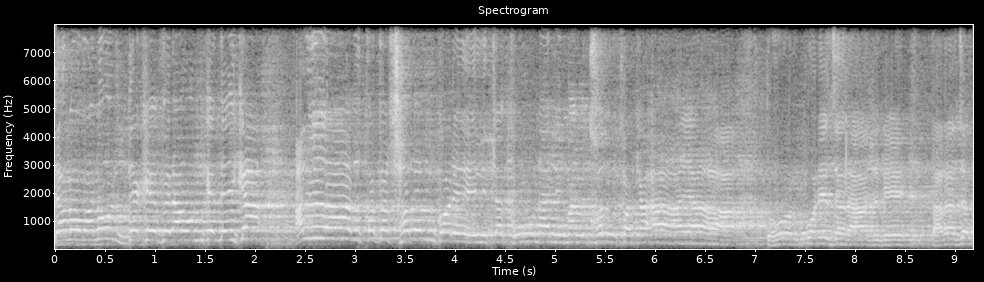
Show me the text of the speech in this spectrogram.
যেন মানুষ, দেখে ফেরাউনকে দেখা, আল্লাহর কথা স্মরণ করে, লিতাকুনা লিমান খলফাকা আয়া। তোর পরে যারা আসবে, তারা যেন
